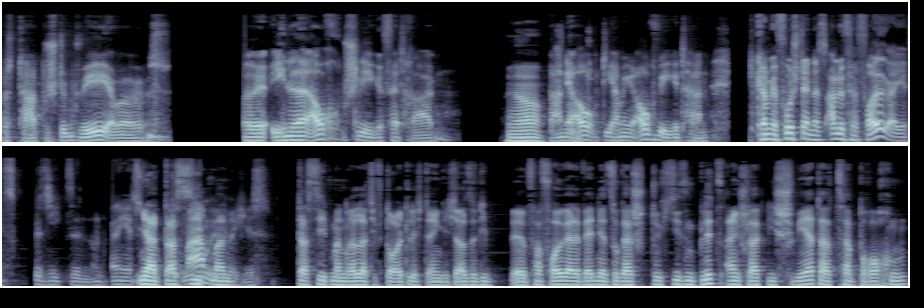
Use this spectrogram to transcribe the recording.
das tat bestimmt weh, aber also Enel auch Schläge vertragen. Ja. Waren ja auch, die haben ihm auch wehgetan. Ich kann mir vorstellen, dass alle Verfolger jetzt besiegt sind und dann jetzt ja, das sieht man, übrig ist. Das sieht man relativ deutlich, denke ich. Also die äh, Verfolger, da werden jetzt sogar durch diesen Blitzeinschlag die Schwerter zerbrochen.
